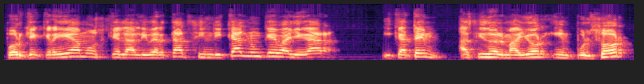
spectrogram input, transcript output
porque creíamos que la libertad sindical nunca iba a llegar y CATEM ha sido el mayor impulsor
